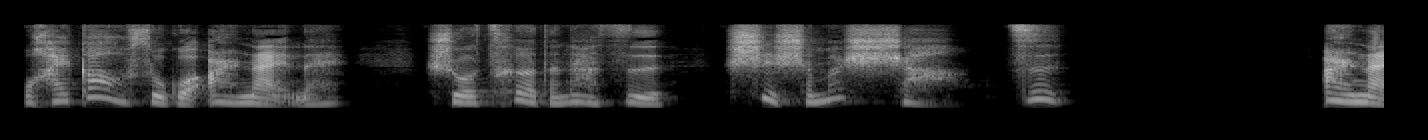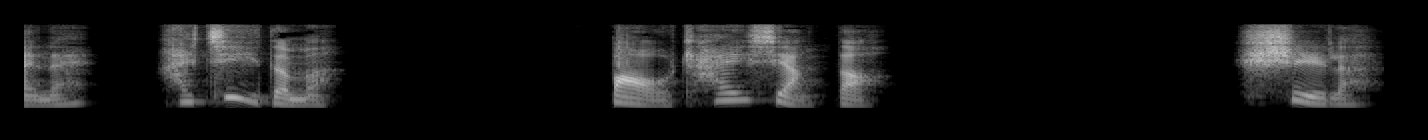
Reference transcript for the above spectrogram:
我还告诉过二奶奶，说测的那字是什么‘赏’字。二奶奶还记得吗？”宝钗想到：“是了。”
